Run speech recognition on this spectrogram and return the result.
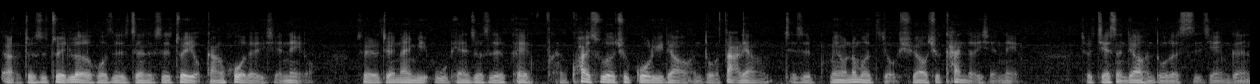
呃，就是最热，或是真的是最有干货的一些内容，所以我觉得那一五篇就是可以很快速的去过滤掉很多大量就是没有那么有需要去看的一些内容，就节省掉很多的时间跟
